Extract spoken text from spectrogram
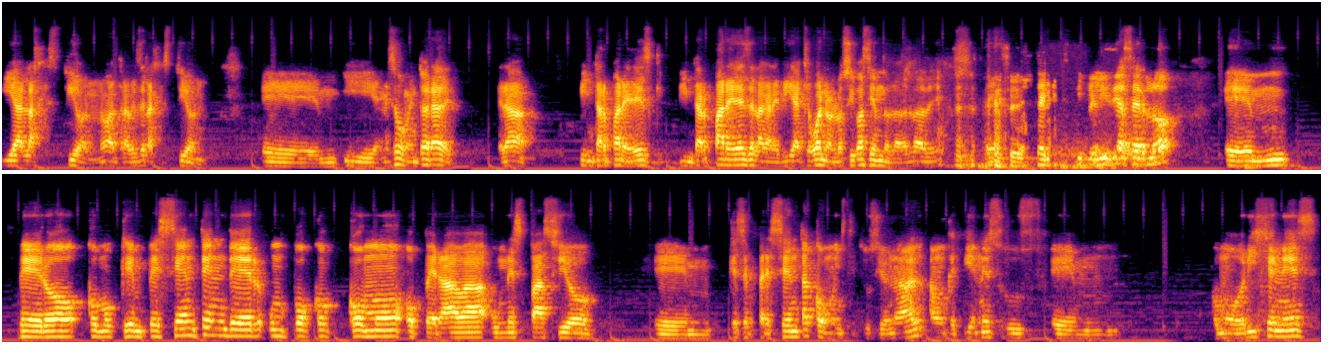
y a la gestión, ¿no? A través de la gestión. Eh, y en ese momento era, era pintar paredes, pintar paredes de la galería, que bueno, lo sigo haciendo, la verdad, ¿eh? eh feliz, de hacerlo, em, pero como que empecé a entender un poco cómo operaba un espacio em, que se presenta como institucional, aunque tiene sus em, como orígenes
